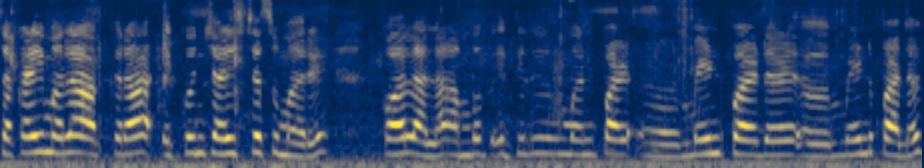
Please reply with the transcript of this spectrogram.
सकाळी मला अकरा एकोणचाळीसच्या सुमारे कॉल आला. आंबप येथील मनपा मेंढपाड मेंढपालक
